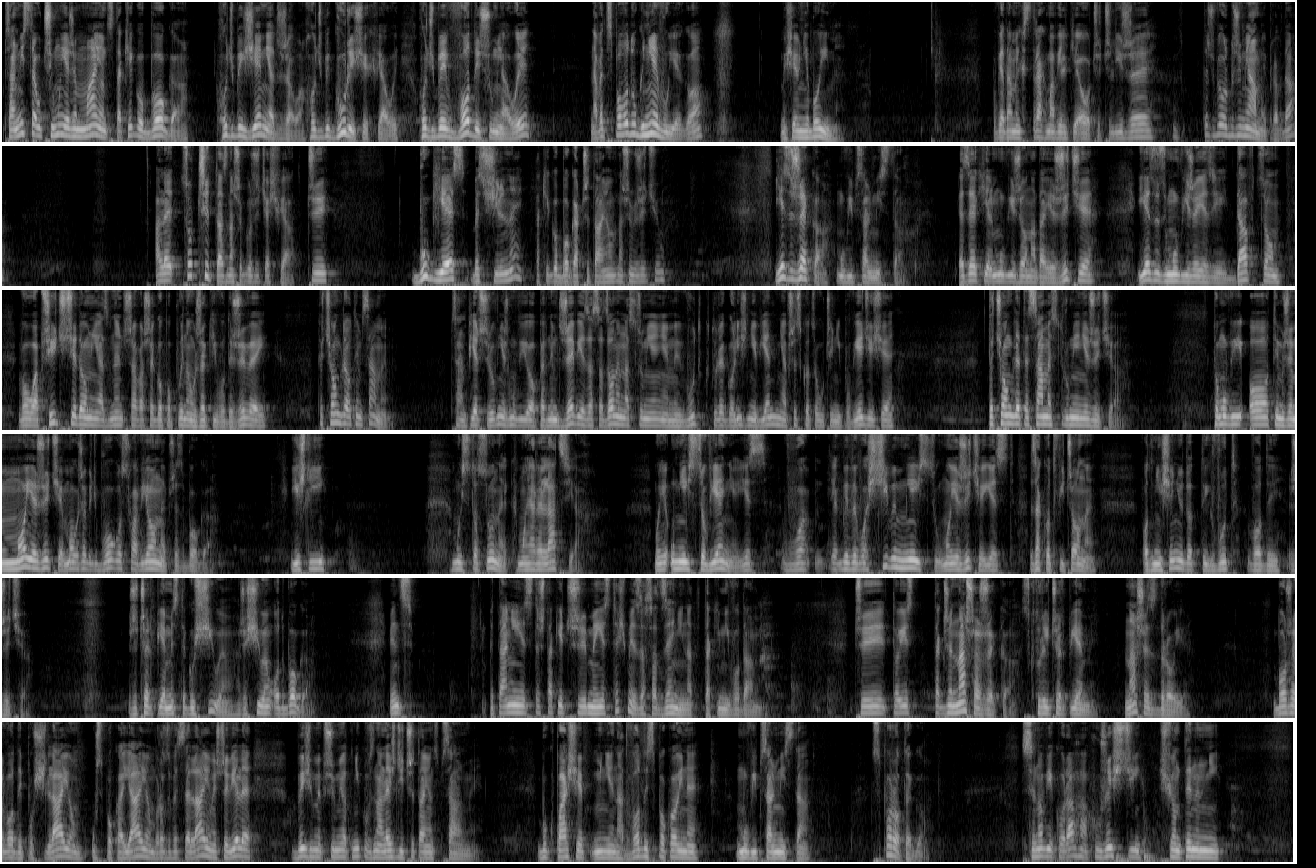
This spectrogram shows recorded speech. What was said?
Psalmista utrzymuje, że mając takiego Boga, choćby ziemia drżała, choćby góry się chwiały, choćby wody szumiały, nawet z powodu gniewu Jego, my się nie boimy. Powiadamy, strach ma wielkie oczy, czyli że też wyolbrzymiamy, prawda? Ale co czyta z naszego życia świat? Czy Bóg jest bezsilny? Takiego Boga czytają w naszym życiu? Jest rzeka, mówi psalmista. Ezechiel mówi, że ona daje życie. Jezus mówi, że jest jej dawcą. Woła: Przyjdźcie do mnie, a z wnętrza waszego popłyną rzeki wody żywej. To ciągle o tym samym. Psalm pierwszy również mówi o pewnym drzewie zasadzonym na strumieniem wód, którego liść nie więdnia, wszystko co uczyni powiedzie się. To ciągle te same strumienie życia. To mówi o tym, że moje życie może być błogosławione przez Boga. Jeśli mój stosunek, moja relacja, moje umiejscowienie jest jakby we właściwym miejscu, moje życie jest zakotwiczone w odniesieniu do tych wód wody życia. Że czerpiemy z tego siłę, że siłę od Boga. Więc pytanie jest też takie, czy my jesteśmy zasadzeni nad takimi wodami? Czy to jest także nasza rzeka, z której czerpiemy, nasze zdroje? Boże wody posilają, uspokajają, rozweselają. Jeszcze wiele byśmy przymiotników znaleźli czytając psalmy. Bóg pasie mnie nad wody spokojne, mówi psalmista. Sporo tego. Synowie Koracha, chórzyści świątynni,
